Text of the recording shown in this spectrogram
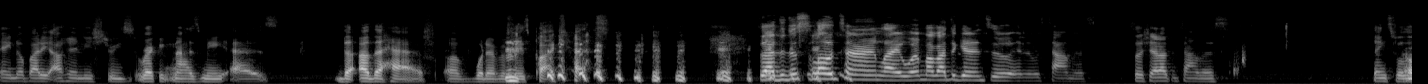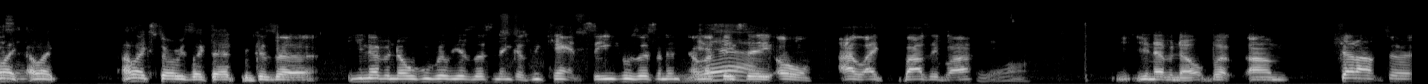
ain't nobody out here in these streets recognize me as the other half of whatever face podcast. so I did the slow turn, like, what am I about to get into? And it was Thomas. So shout out to Thomas. Thanks for I like listening. I like I like stories like that because uh you never know who really is listening because we can't see who's listening unless Yeah. they say, "Oh, I like blah blah blah." Yeah. You, you never know. But um, shout out to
